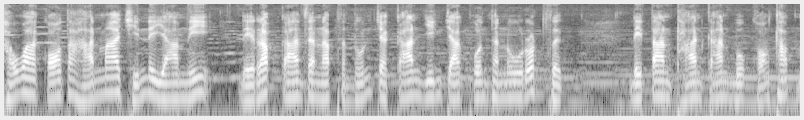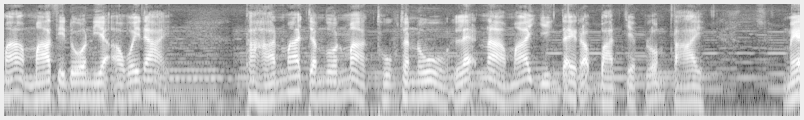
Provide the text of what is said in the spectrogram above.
ทว่ากองทหารม้าฉินในยามนี้ ได้รับการสนับสนุนจากการยิงจากพลธนูรถศึก ได้ต้านทานการบุกของทัพม้ามาซิโดเนียเอาไว้ได้ ทหารม้าจำนวนมากถูกธนูและหน้าไม้ยิงได้รับบาดเจ็บล้มตาย แม้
